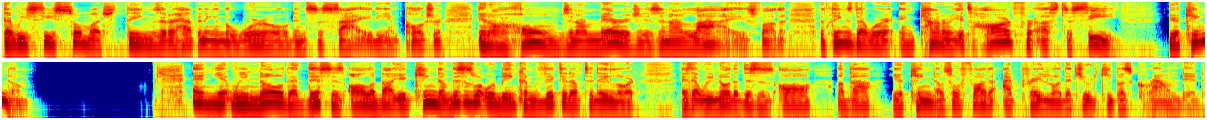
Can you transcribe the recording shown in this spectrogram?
that we see so much things that are happening in the world, in society and culture, in our homes, in our marriages, in our lives, Father, the things that we're encountering. It's hard for us to see your kingdom. And yet we know that this is all about your kingdom. This is what we're being convicted of today, Lord, is that we know that this is all about your kingdom. So, Father, I pray, Lord, that you would keep us grounded.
